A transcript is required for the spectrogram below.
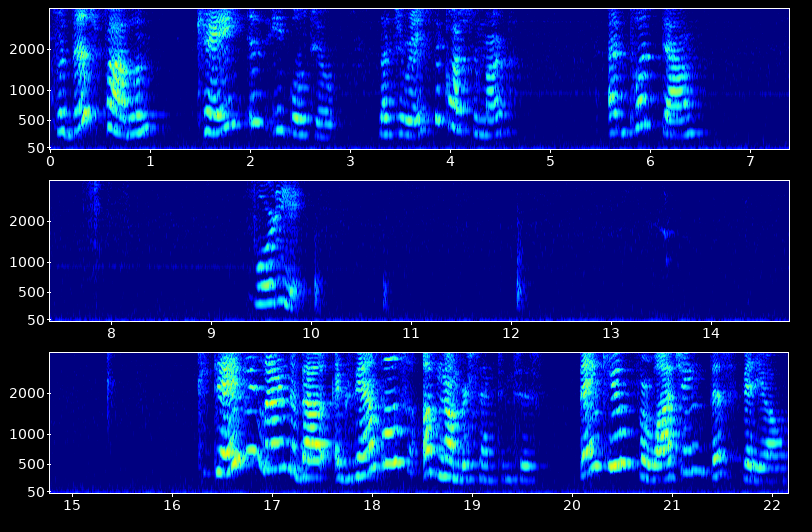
for this problem, k is equal to, let's erase the question mark, and put down 48. Today we learned about examples of number sentences. Thank you for watching this video.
